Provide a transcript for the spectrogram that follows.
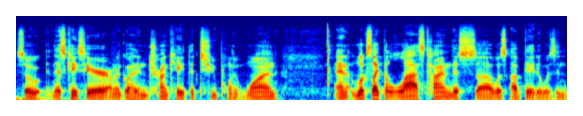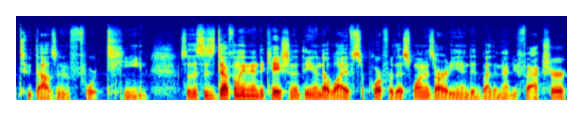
so in this case here I'm going to go ahead and truncate the 2.1 and it looks like the last time this uh, was updated was in 2014 so this is definitely an indication that the end of life support for this one is already ended by the manufacturer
